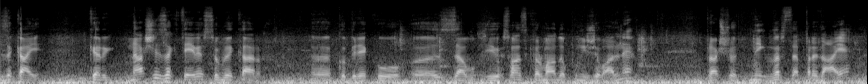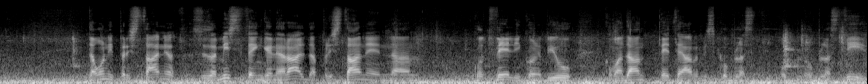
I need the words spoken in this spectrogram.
Zakaj? Ker naše zahteve so bile kar, ko bi rekel, za Jugoslavijsko armado poniževalne, praktično nek vrsta predaje, da oni pristanejo, se zamislite en general, da pristane na, kot velik, ko je bil komandant pete armijske oblasti, oblasti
